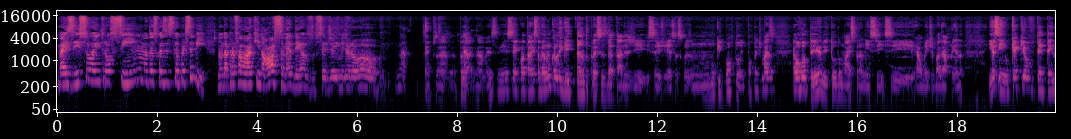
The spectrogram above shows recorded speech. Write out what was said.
Mas isso entrou sim numa das coisas que eu percebi. Não dá pra falar que, nossa, meu Deus, o CGI melhorou. Não. 100%, é, pois é, não, mas sem contar isso também, eu nunca liguei tanto pra esses detalhes de, de CG, essas coisas, nu- nunca importou. O importante mais é o roteiro e tudo mais pra mim, se, se realmente vale a pena. E assim, o que é que eu tentei,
